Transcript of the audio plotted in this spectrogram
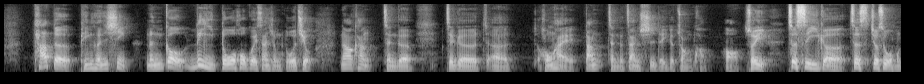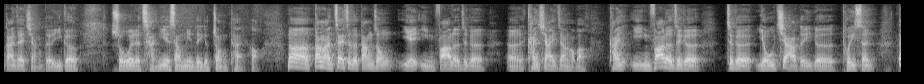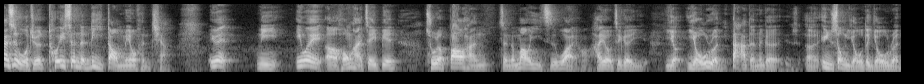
它的平衡性能够利多货柜三雄多久？那要看整个这个呃红海当整个战事的一个状况哦，所以这是一个，这就是我们刚才在讲的一个所谓的产业上面的一个状态，好。那当然，在这个当中也引发了这个呃，看下一章好不好？看引发了这个这个油价的一个推升，但是我觉得推升的力道没有很强，因为你因为呃红海这一边除了包含整个贸易之外哈，还有这个油油轮大的那个呃运送油的油轮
